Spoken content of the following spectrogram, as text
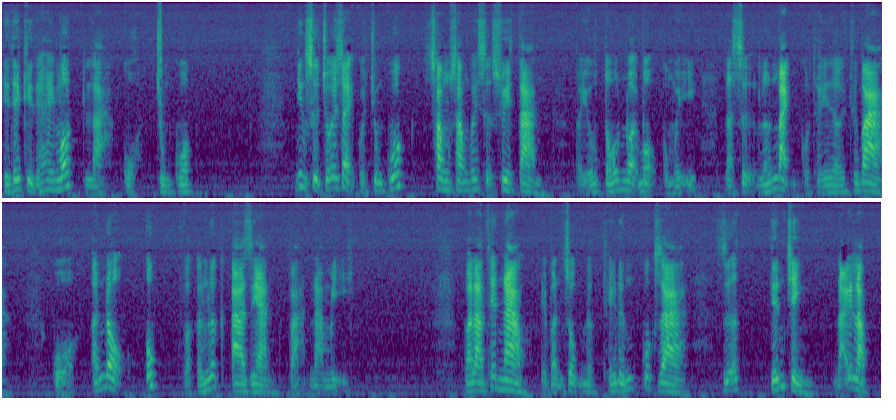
thì thế kỷ thứ 21 là của Trung Quốc. Nhưng sự trỗi dậy của Trung Quốc song song với sự suy tàn và yếu tố nội bộ của Mỹ là sự lớn mạnh của thế giới thứ ba, của Ấn Độ, Úc và các nước ASEAN và Nam Mỹ. Và làm thế nào để vận dụng được thế đứng quốc gia giữa tiến trình đãi lọc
